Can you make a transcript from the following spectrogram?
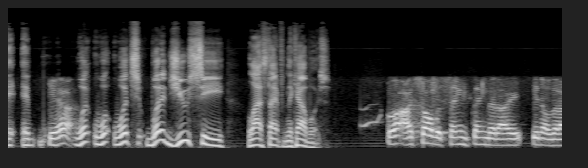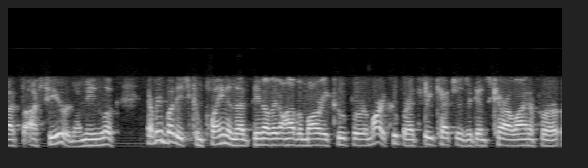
It- it- Yeah. What what what's what did you see last night from the Cowboys? Well, I saw the same thing that I, you know, that I, I feared. I mean, look, everybody's complaining that you know they don't have Amari Cooper. Amari Cooper had three catches against Carolina for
